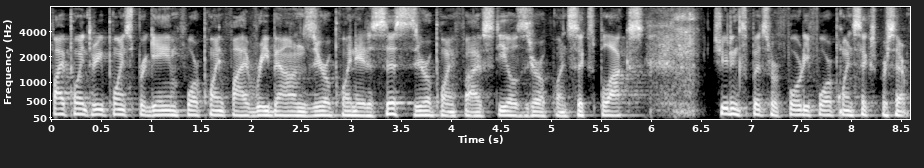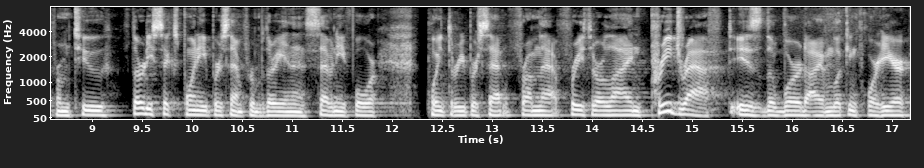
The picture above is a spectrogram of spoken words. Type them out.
5.3 points per game, 4.5 rebounds, 0.8 assists, 0.5 steals, 0.6 blocks. Shooting splits were 44.6% from two, 36.8% from three, and then 74.3% from that free throw line. Pre draft is the word I am looking for here.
